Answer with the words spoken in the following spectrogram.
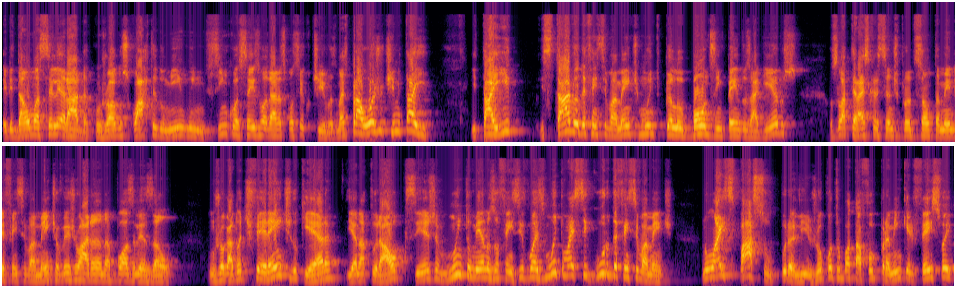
Ele dá uma acelerada, com jogos quarta e domingo em cinco ou seis rodadas consecutivas. Mas para hoje o time está aí. E está aí, estável defensivamente, muito pelo bom desempenho dos zagueiros. Os laterais crescendo de produção também defensivamente. Eu vejo o Arana, após lesão, um jogador diferente do que era, e é natural que seja, muito menos ofensivo, mas muito mais seguro defensivamente. Não há espaço por ali. O jogo contra o Botafogo, para mim, que ele fez foi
